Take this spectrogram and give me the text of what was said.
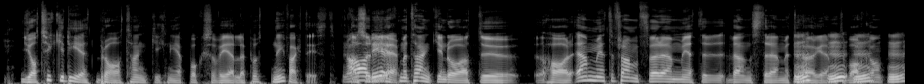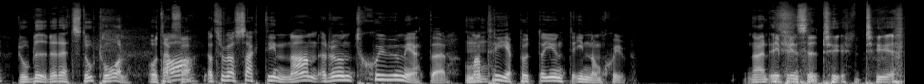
Jag tycker det är ett bra tankeknep också vad gäller puttning faktiskt. Ja, alltså det är det. med tanken då att du har en meter framför, en meter vänster, en meter Mm, höger, en meter mm, bakom. mm, mm. Då blir det rätt stort hål att träffa. Ja, jag tror vi har sagt innan, runt sju meter. Man Mm. treputtar ju inte inom sju. Nej, det, I princip. Det, det,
